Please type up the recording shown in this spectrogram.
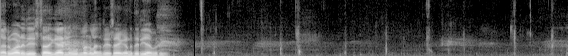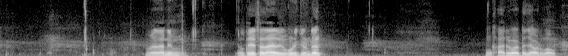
கருவாடு டேஸ்ட்டாக இருக்கா இல்லை உருளைக்கிழங்கு டேஸ்ட்டாக இருக்கான்னு தெரியாமல் இருக்கு. தனி டேஸ்ட்டாக தான் இருக்குது குடிச்சுண்டல் கருவாட்டை சாப்பிடு பார்ப்போம்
